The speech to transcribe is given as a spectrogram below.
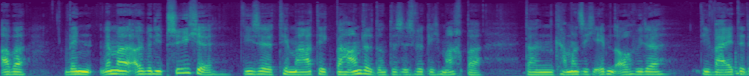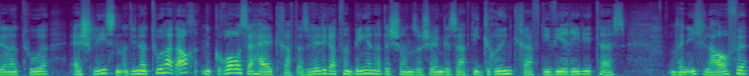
Aber wenn, wenn man über die Psyche diese Thematik behandelt, und das ist wirklich machbar, dann kann man sich eben auch wieder die Weite der Natur erschließen. Und die Natur hat auch eine große Heilkraft. Also Hildegard von Bingen hat es schon so schön gesagt, die Grünkraft, die Viriditas. Und wenn ich laufe,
